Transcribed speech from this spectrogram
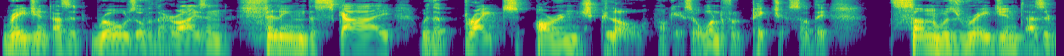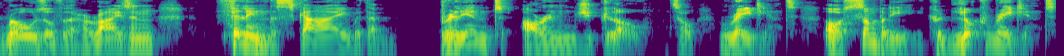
radiant as it rose over the horizon, filling the sky with a bright orange glow. Okay, so wonderful picture. So the sun was radiant as it rose over the horizon, filling the sky with a brilliant orange glow. So radiant. Or somebody could look radiant,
